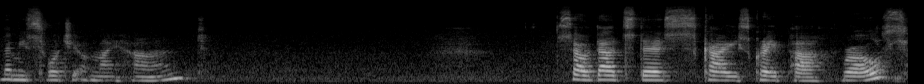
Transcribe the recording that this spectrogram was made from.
Let me swatch it on my hand. So that's the skyscraper rose.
